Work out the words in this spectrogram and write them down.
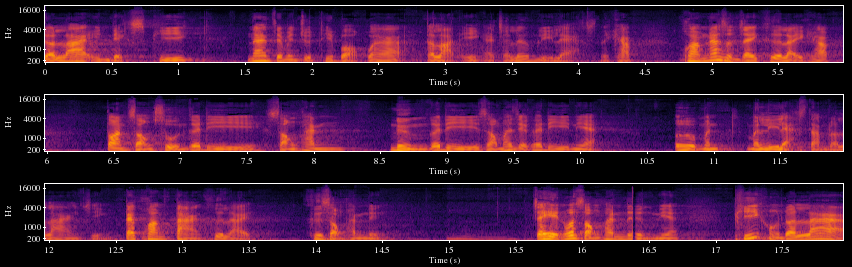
ดอลลาร์อินเด็กซ์พีค น่าจะเป็นจุดที่บอกว่าตลาดเองอาจจะเริ่มรีแลกซ์นะครับ ความน่าสนใจคืออะไรครับ ตอน 20 ก็ดี 2001 ก็ดี 2007 ก็ดีเนี่ย เออ มัน มันรีแลกซ์ตามดอลลาร์จริง แต่ความต่างคืออะไร คือ 2001 จะเห็นว่า 2001 เนี่ย พีคของดอลลาร์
